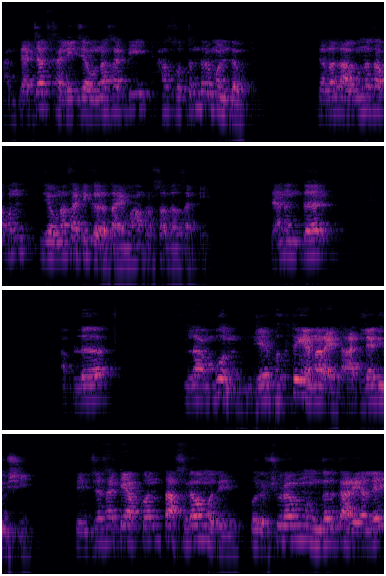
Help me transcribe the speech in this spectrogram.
आणि त्याच्याच खाली जेवणासाठी हा स्वतंत्र मंडप त्याला लागूनच आपण जेवणासाठी करत आहे महाप्रसादासाठी. त्यानंतर आपलं लांबून जे भक्त येणार आहेत आदल्या दिवशी त्यांच्यासाठी आपण तासगावमध्ये परशुराम मंगल कार्यालय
